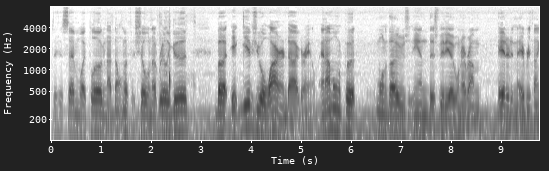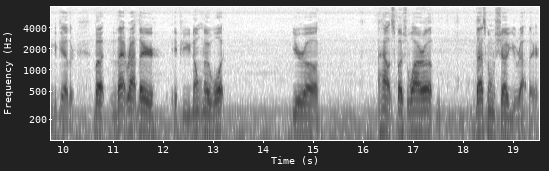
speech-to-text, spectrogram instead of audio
to his seven-way plug, and I don't know if it's showing up really good, but it gives you a wiring diagram. And I'm gonna put one of those in this video whenever I'm editing everything together. But that right there, if you don't know what your uh, how it's supposed to wire up, that's going to show you right there.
